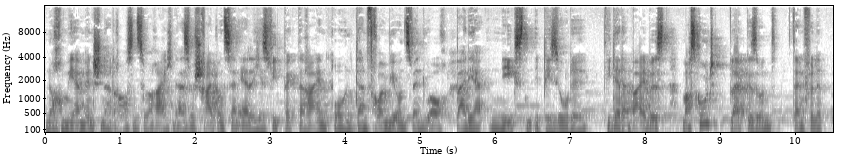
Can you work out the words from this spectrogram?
noch mehr Menschen da draußen zu erreichen. Also schreib uns dein ehrliches Feedback da rein und dann freuen wir uns, wenn du auch bei der nächsten Episode wieder dabei bist. Mach's gut, bleib gesund, dein Philipp.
